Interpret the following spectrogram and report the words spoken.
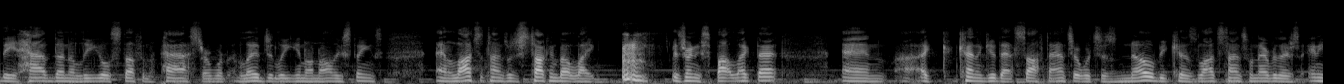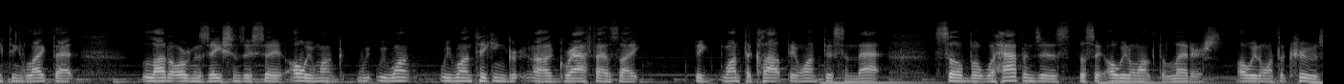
they have done illegal stuff in the past or what allegedly, you know, and all these things. And lots of times we're just talking about like, is there any spot like that? And I kind of give that soft answer, which is no, because lots of times whenever there's anything like that, a lot of organizations they say, oh, we want we, we want we want taking uh, graph as like they want the clout, they want this and that. So, but what happens is they'll say, oh, we don't want the letters, oh, we don't want the crews.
